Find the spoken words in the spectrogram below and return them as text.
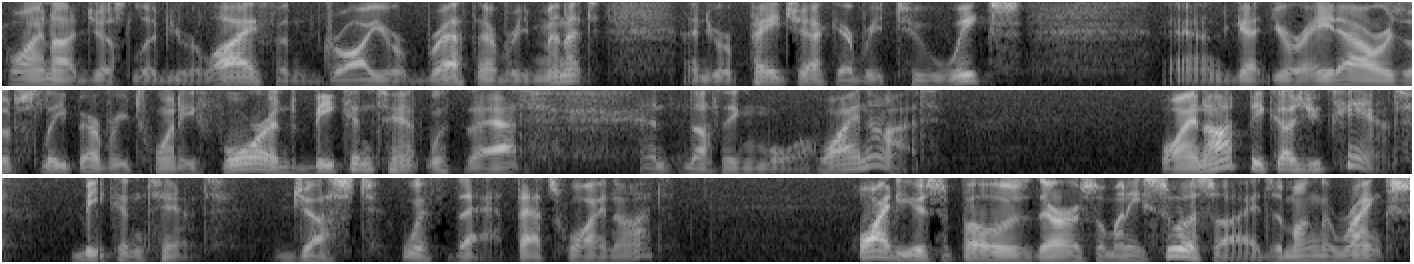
Why not just live your life and draw your breath every minute and your paycheck every two weeks and get your eight hours of sleep every 24 and be content with that and nothing more. Why not? Why not? Because you can't be content just with that. That's why not. Why do you suppose there are so many suicides among the ranks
